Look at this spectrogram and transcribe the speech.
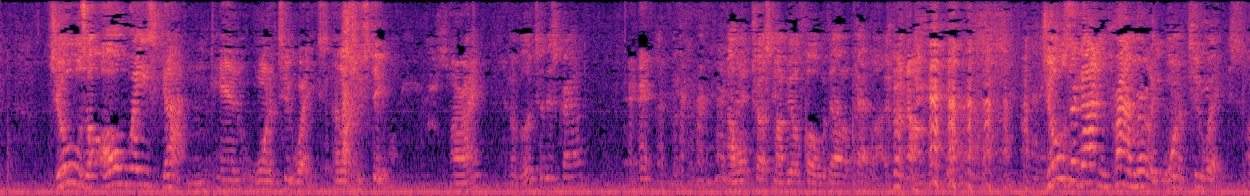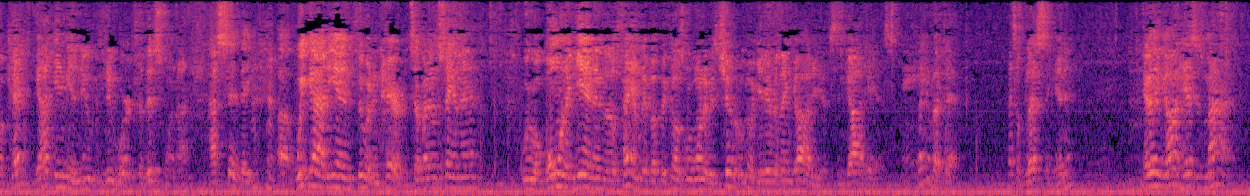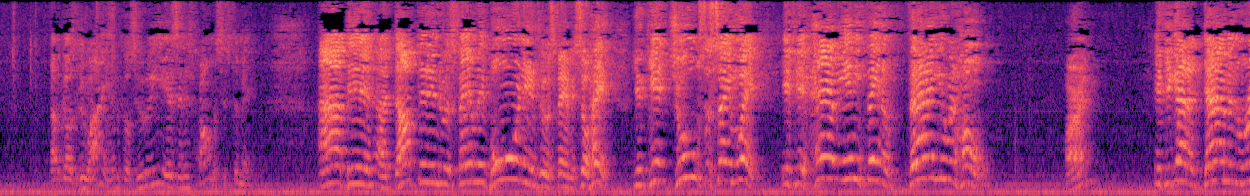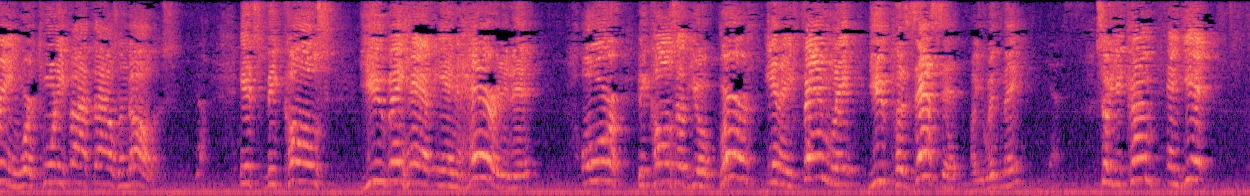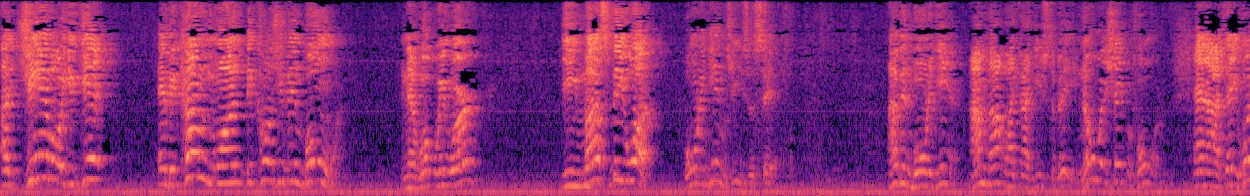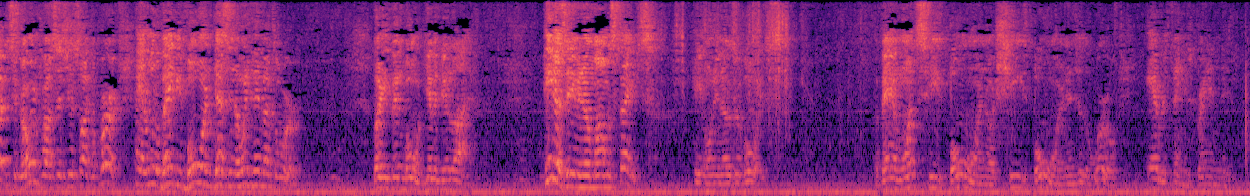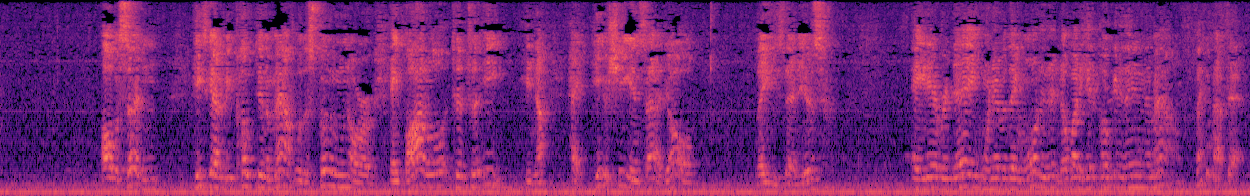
Jewels are always gotten in one of two ways, unless you steal them. All right? If I look to this crowd, I won't trust my billfold without a padlock. no. Jewels are gotten primarily one of two ways. Okay? God gave me a new new word for this one. I, I said they uh, we got in through an inheritance. Everybody understand that? We were born again into the family, but because we're one of his children, we're going to get everything God is and God has. Think about that. That's a blessing, isn't it? Everything God has is mine. Not because of who I am, because who He is and His promises to me. I've been adopted into His family, born into His family. So, hey, you get jewels the same way. If you have anything of value at home, all right? If you got a diamond ring worth $25,000, it's because you may have inherited it or because of your birth in a family, you possess it. Are you with me? Yes. So you come and get a gem or you get and become one because you've been born. And now what we were? Ye must be what? Born again, Jesus said. I've been born again. I'm not like I used to be. No way, shape, or form. And I tell you what, it's a growing process just like a birth. Hey, a little baby born doesn't know anything about the world. But he's been born, given new life. He doesn't even know mama's face. He only knows her voice. But man, once he's born or she's born into the world, everything is brand new. All of a sudden, he's got to be poked in the mouth with a spoon or a bottle to, to eat. He not hey, he or she inside y'all, ladies that is, ate every day whenever they wanted it. Nobody had to poke anything in their mouth. Think about that.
